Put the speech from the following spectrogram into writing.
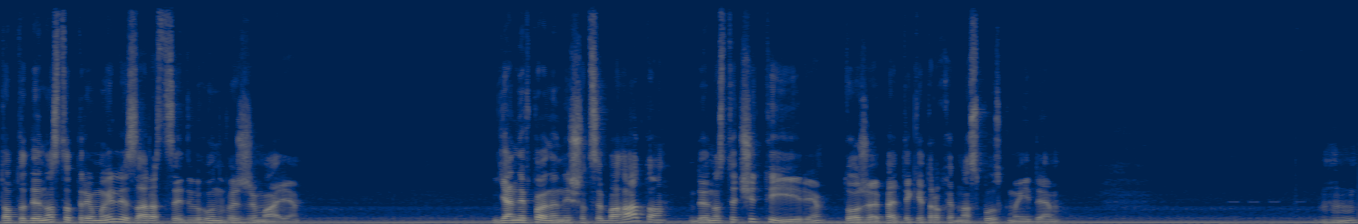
Тобто 93 милі зараз цей двигун вижимає. Я не впевнений, що це багато. 94. Тоже, опять-таки, трохи на спуск ми йдемо. Угу.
